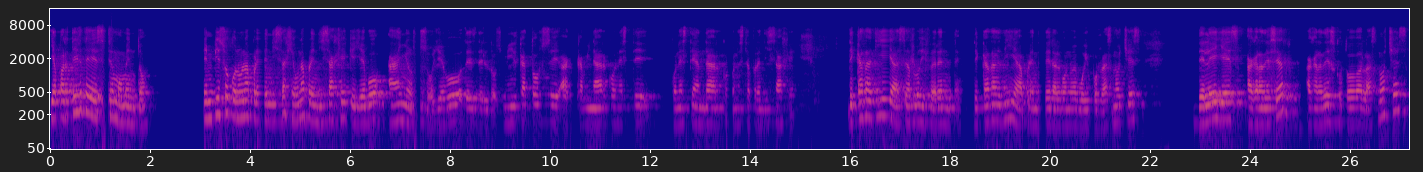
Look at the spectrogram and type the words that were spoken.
Y a partir de ese momento, empiezo con un aprendizaje, un aprendizaje que llevo años o llevo desde el 2014 a caminar con este, con este andar, con este aprendizaje, de cada día hacerlo diferente, de cada día aprender algo nuevo y por las noches de leyes agradecer, agradezco todas las noches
